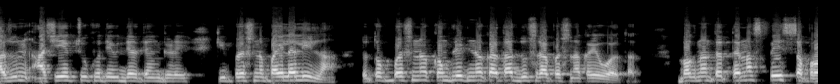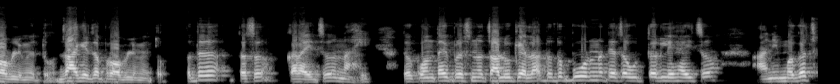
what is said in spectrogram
अजून अशी एक चूक होते विद्यार्थ्यांकडे की प्रश्न पहिला लिहिला तर तो प्रश्न कंप्लीट न करता दुसऱ्या प्रश्नाकडे वळतात. मग नंतर त्यांना स्पेसचा प्रॉब्लेम येतो जागेचा प्रॉब्लेम येतो. पण तर तसं करायचं नाही. तर कोणताही प्रश्न चालू केला तर तो पूर्ण त्याचं उत्तर लिहायचं आणि मगच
